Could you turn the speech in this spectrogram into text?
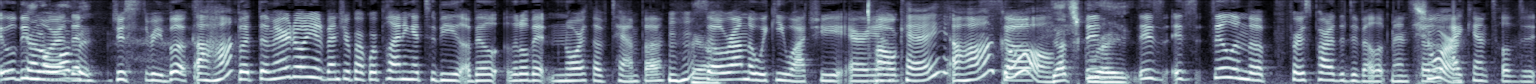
it will be more than it. just three books. Uh-huh. But the Maradonia Adventure Park, we're planning it to be a, bil- a little bit north of Tampa, Yeah. so around the Weeki Wachee area. Okay. Uh huh. So- Cool. That's There's, great. there's, it's still in the first part of the development, so Sure. I can't tell the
